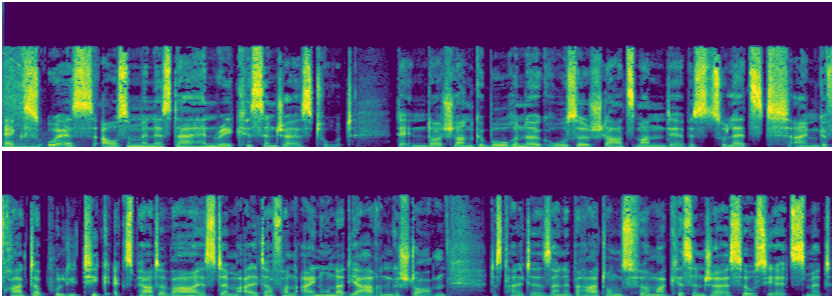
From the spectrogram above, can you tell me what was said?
Ex-US-Außenminister Henry Kissinger ist tot. Der in Deutschland geborene große Staatsmann, der bis zuletzt ein gefragter Politikexperte war, ist im Alter von 100 Jahren gestorben. Das teilte seine Beratungsfirma Kissinger Associates mit.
